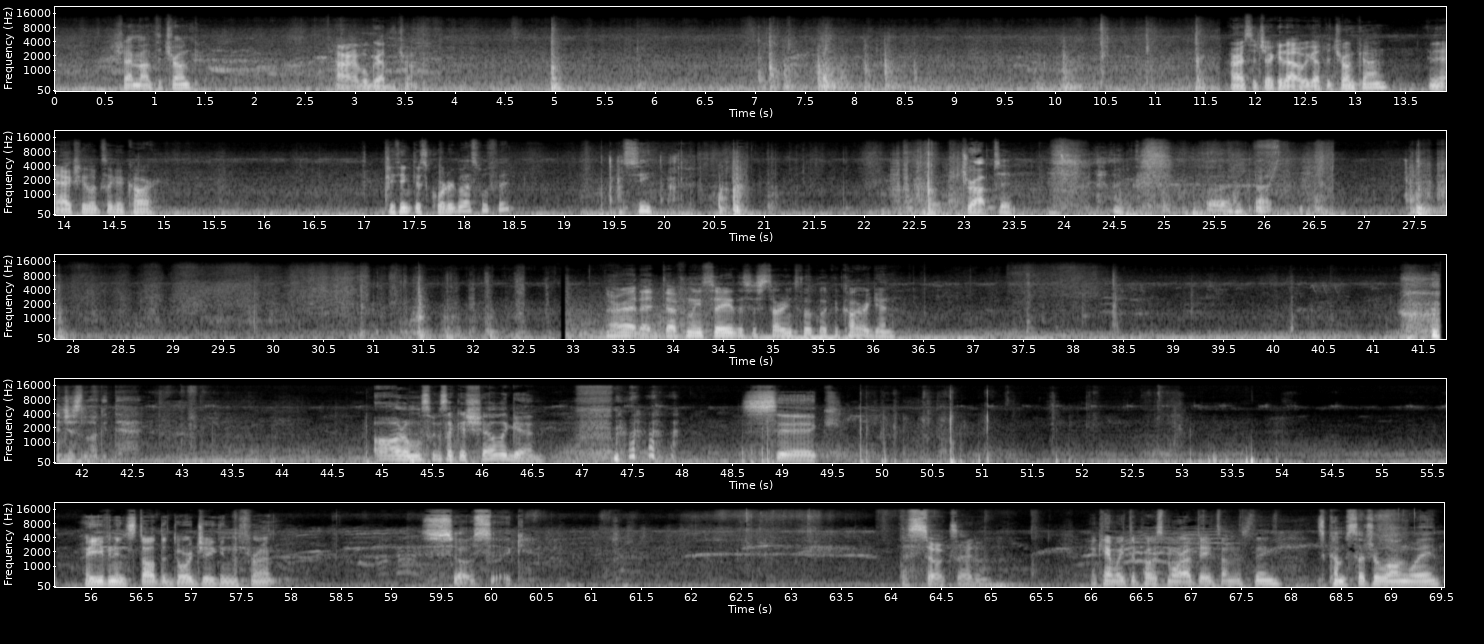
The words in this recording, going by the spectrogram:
Should I mount the trunk? All right, we'll grab the trunk. All right, so check it out. We got the trunk on and it actually looks like a car. Do you think this quarter glass will fit? Let's see. Drops it. uh, not. All right, I'd definitely say this is starting to look like a car again. and just look at that. Oh, it almost looks like a shell again. Sick. I even installed the door jig in the front. So sick. That's so exciting. I can't wait to post more updates on this thing. It's come such a long way.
